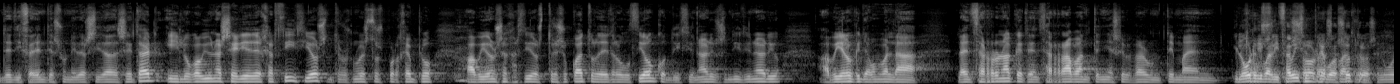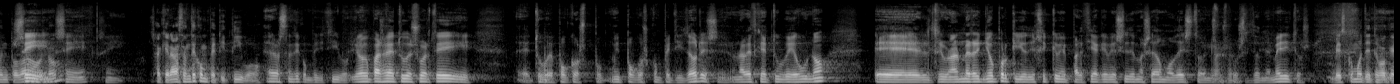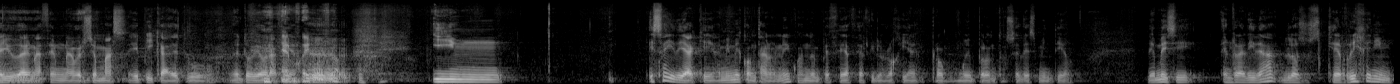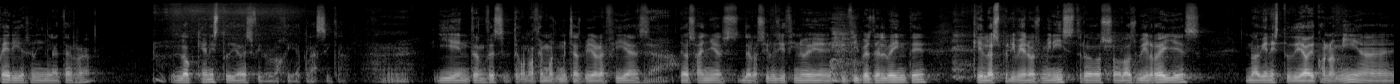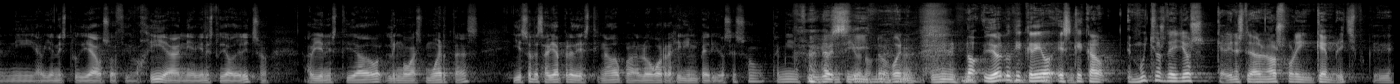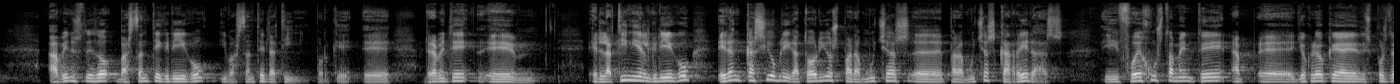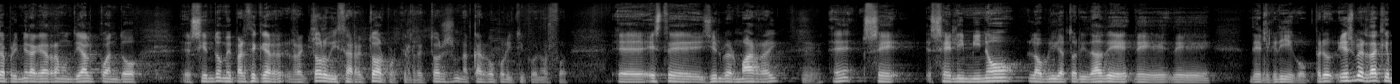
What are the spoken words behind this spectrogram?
de diferentes universidades y tal, y luego había una serie de ejercicios, entre los nuestros, por ejemplo, había unos ejercicios tres o cuatro de traducción, con diccionario sin diccionario, había lo que llamaban la la encerrona que te encerraban, tenías que preparar un tema en... Y luego dos, rivalizabais entre vosotros cuatro. en un momento dado, sí, ¿no? Sí, sí. O sea, que era bastante competitivo. Era bastante competitivo. Yo lo que pasa es que tuve suerte y eh, tuve pocos, po muy pocos competidores. Una vez que tuve uno, eh, el tribunal me reñó porque yo dije que me parecía que había sido demasiado modesto en su exposición de méritos. ¿Ves cómo te tengo que ayudar en hacer una versión más épica de tu, de tu biografía? bueno, no. Y mm, esa idea que a mí me contaron ¿eh? cuando empecé a hacer filología, muy pronto se desmintió, de Messi, en realidad los que rigen imperios en Inglaterra lo que han estudiado es filología clásica. Y entonces te conocemos muchas biografías yeah. de los años de los siglos XIX y principios del XX que los primeros ministros o los virreyes no habían estudiado economía, ni habían estudiado sociología, ni habían estudiado derecho, habían estudiado lenguas muertas y eso les había predestinado para luego regir imperios. ¿Eso también influyó en sí, ti, ¿no? No, bueno, no, yo lo que creo es que, claro, muchos de ellos, que habían estudiado en Oxford y en Cambridge, porque habían estudiado bastante griego y bastante latín, porque eh, realmente eh, el latín y el griego eran casi obligatorios para muchas, eh, para muchas carreras. Y fue justamente, eh, yo creo que después de la Primera Guerra Mundial, cuando, eh, siendo, me parece que rector o vicerrector, porque el rector es un cargo político en Oxford, eh, este Gilbert Murray, se, se, eliminó la obligatoriedad de, de, de, del griego. Pero es verdad que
